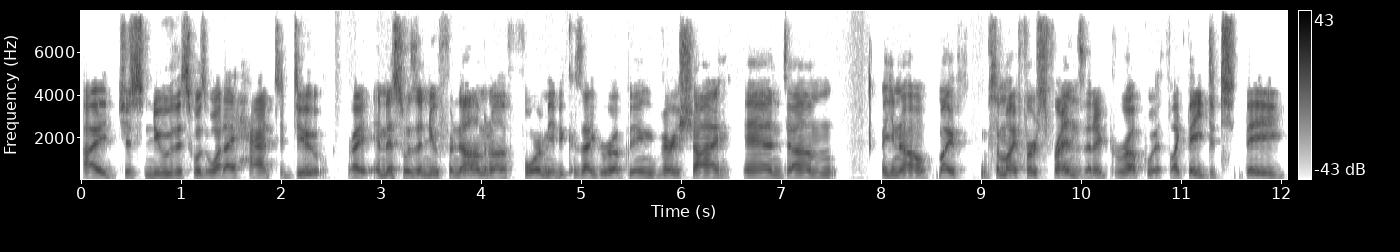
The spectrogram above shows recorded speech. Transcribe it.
I just knew this was what I had to do, right? And this was a new phenomenon for me because I grew up being very shy and um, you know my some of my first friends that I grew up with like they they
